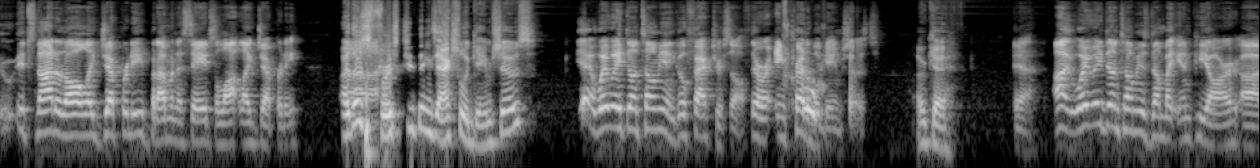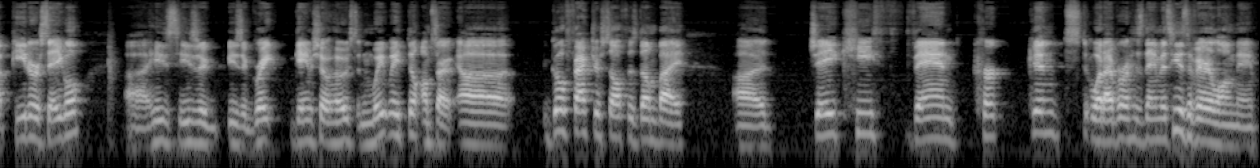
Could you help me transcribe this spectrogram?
it's not at all like Jeopardy, but I'm going to say it's a lot like Jeopardy. Are those Uh, first two things actual game shows? Yeah, Wait, Wait, Don't Tell Me, and Go Fact Yourself. They're incredible game shows. Okay. Yeah. Uh, Wait, Wait, Don't Tell Me is done by NPR. Uh, Peter Sagal. Uh, he's he's a he's a great game show host. And Wait, Wait, Don't. I'm sorry. Uh, Go Fact Yourself is done by uh, J. Keith Van Kirken, whatever his name is. He has a very long name.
